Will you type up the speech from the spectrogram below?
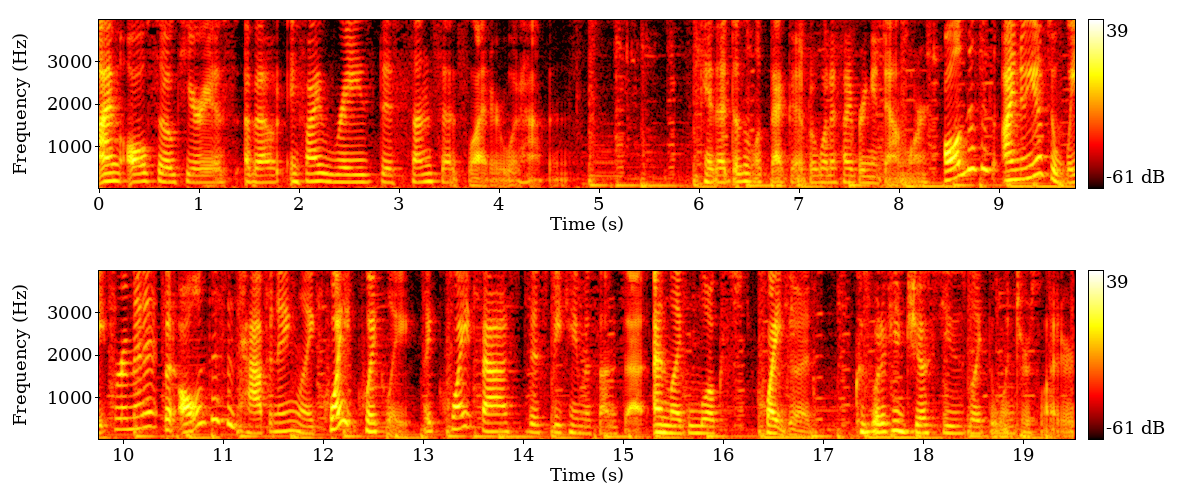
I'm also curious about if I raise this sunset slider, what happens? Okay, that doesn't look that good, but what if I bring it down more? All of this is, I know you have to wait for a minute, but all of this is happening like quite quickly, like quite fast. This became a sunset and like looks quite good. Cause what if you just used like the winter slider?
